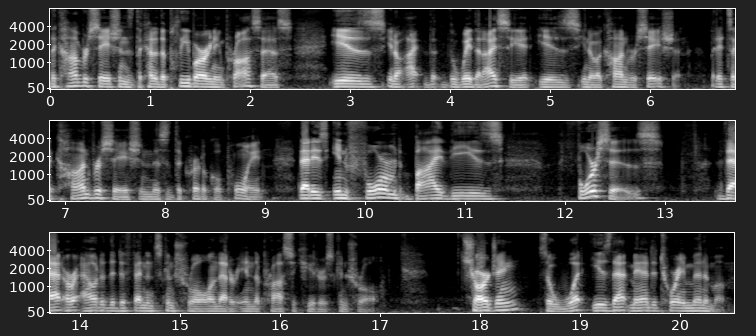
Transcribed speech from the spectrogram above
the conversations, the kind of the plea bargaining process is, you know, I, the, the, way that I see it is, you know, a conversation. But it's a conversation, this is the critical point, that is informed by these forces that are out of the defendant's control and that are in the prosecutor's control. Charging, so what is that mandatory minimum?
